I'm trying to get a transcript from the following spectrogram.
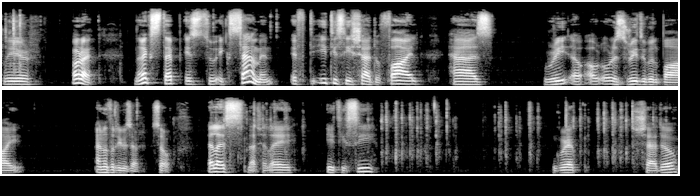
clear. All right, the next step is to examine if the etc shadow file has read uh, or, or is readable by another user. So ls-la etc grep shadow.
